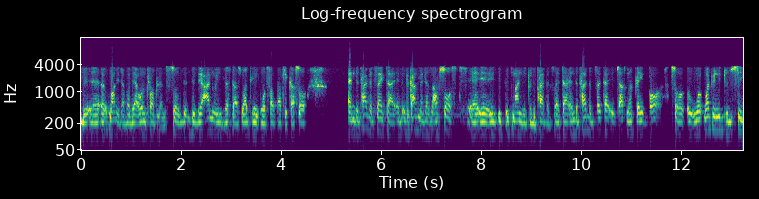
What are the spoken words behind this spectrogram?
uh, worried about their own problems. So there are no investors working in South Africa. So and the private sector, the government has outsourced uh, its money to the private sector, and the private sector is just not playing ball. So what we need to see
